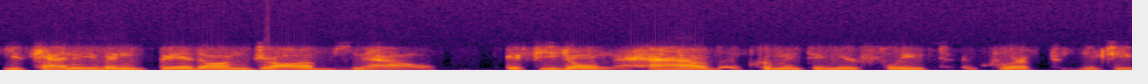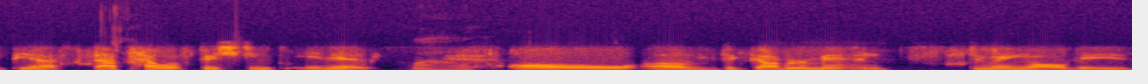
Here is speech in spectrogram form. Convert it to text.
you can't even bid on jobs now if you don't have equipment in your fleet equipped with GPS. That's how efficient it is. Wow. All of the government doing all these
